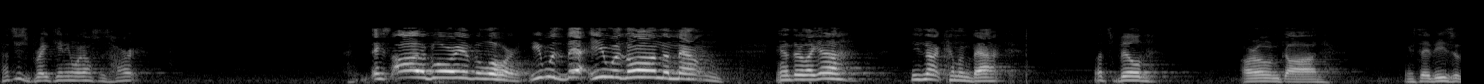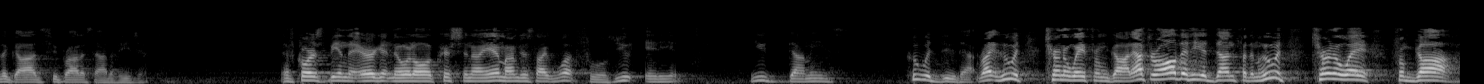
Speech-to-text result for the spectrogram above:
That just break anyone else's heart. They saw the glory of the Lord. He was there. He was on the mountain. And they're like, ah, he's not coming back. Let's build our own God. We say, these are the gods who brought us out of Egypt. And of course, being the arrogant, know-it-all Christian I am, I'm just like, what fools? You idiots. You dummies. Who would do that, right? Who would turn away from God? After all that He had done for them, who would turn away from God,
